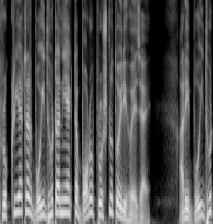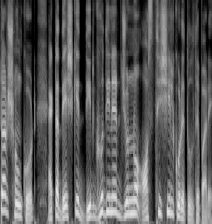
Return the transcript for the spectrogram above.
প্রক্রিয়াটার বৈধতা নিয়ে একটা বড় প্রশ্ন তৈরি হয়ে যায়। আর এই বৈধতার সংকট একটা দেশকে দীর্ঘদিনের জন্য অস্থিশীল করে তুলতে পারে।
